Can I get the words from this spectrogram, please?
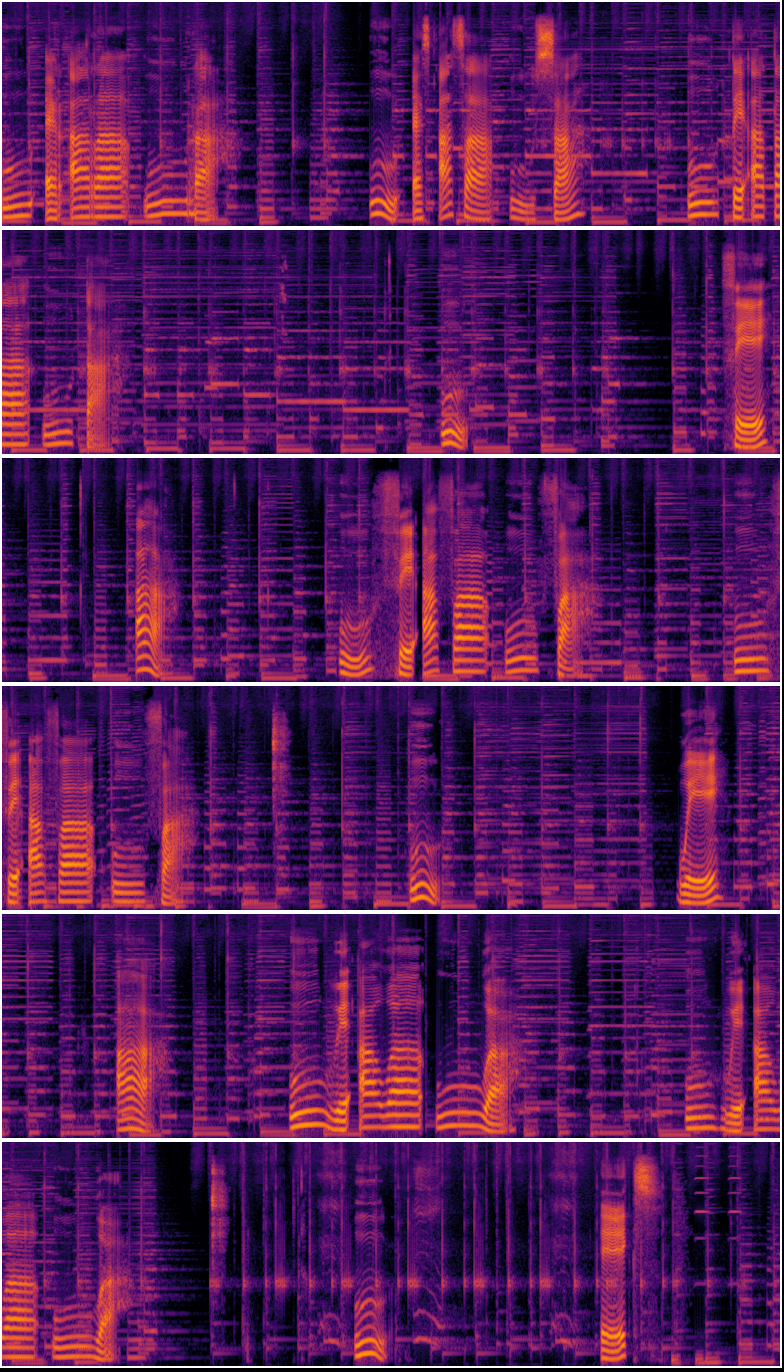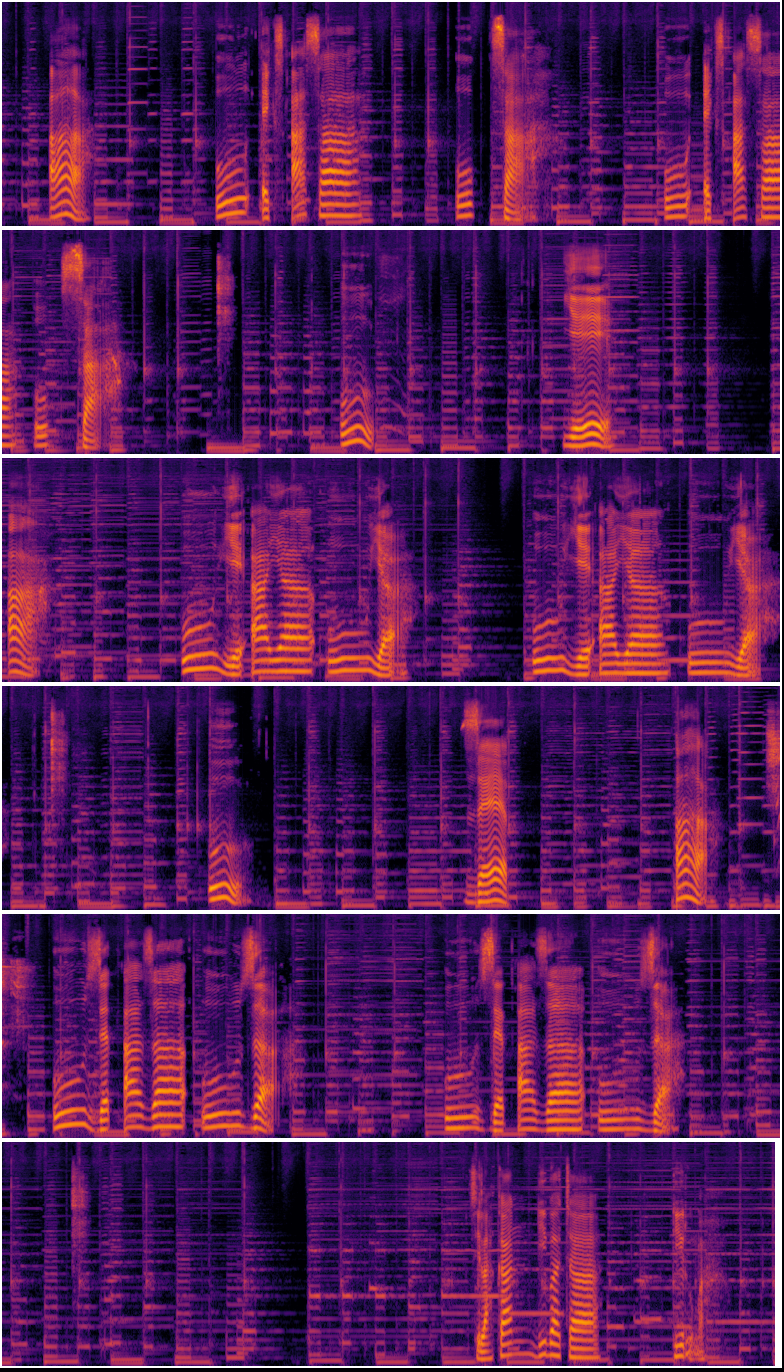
r ara ura U s asa usa U t ata uta U V. A. U V A fa U fa U V A. Fa U. Fa U W. A. U W A wa U wa U W A wa U wa U. X A. U X asa uksa U X asa uksa U Y. A. U Y aya uya U Y aya uya U Z. A. U Z aza uza U Z. Aza uza Silahkan dibaca di rumah.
